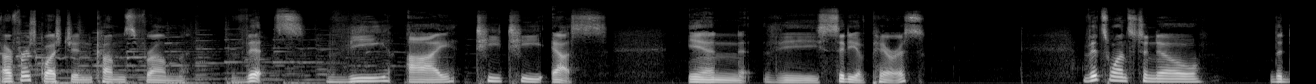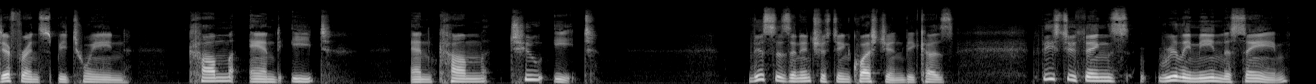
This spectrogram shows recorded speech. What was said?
Our first question comes from Vitz, V I TTS in the city of Paris. Vitz wants to know the difference between come and eat and come to eat. This is an interesting question because these two things really mean the same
